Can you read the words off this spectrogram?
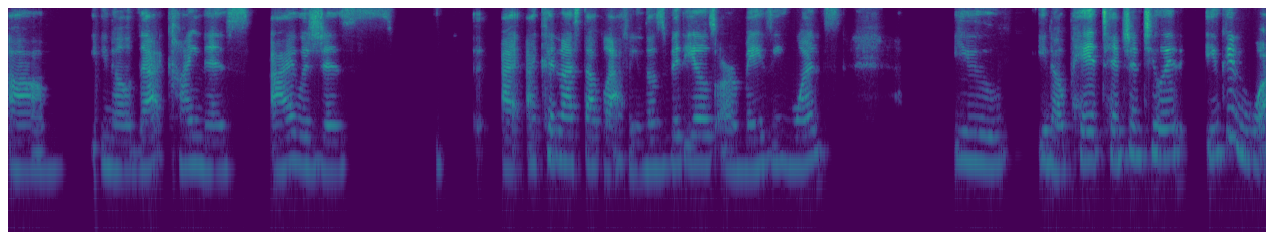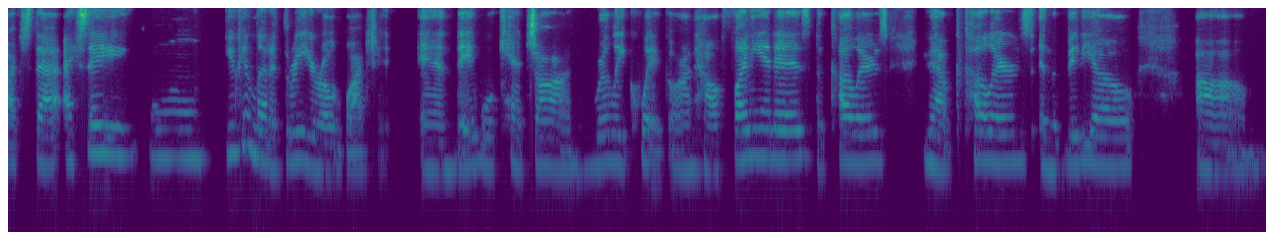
um, you know that kindness I was just, I, I could not stop laughing. Those videos are amazing. Once you, you know, pay attention to it, you can watch that. I say mm, you can let a three-year-old watch it and they will catch on really quick on how funny it is, the colors. You have colors in the video. Um,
